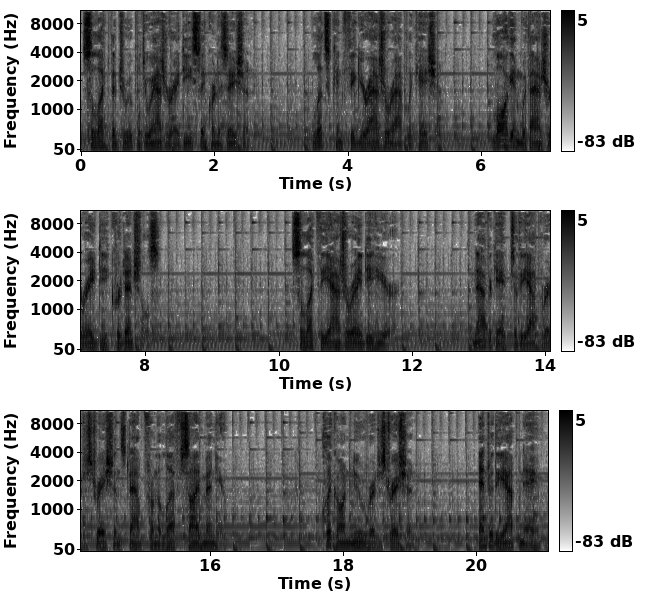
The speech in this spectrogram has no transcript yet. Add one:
Select the Drupal to Azure AD synchronization. Let's configure Azure application. Log in with Azure AD credentials. Select the Azure AD here. Navigate to the App Registrations tab from the left side menu. Click on New Registration. Enter the app name.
